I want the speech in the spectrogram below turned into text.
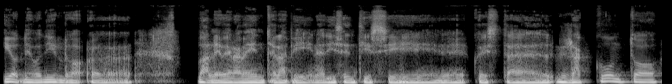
io devo dirlo, eh, vale veramente la pena di sentirsi eh, questa, il racconto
